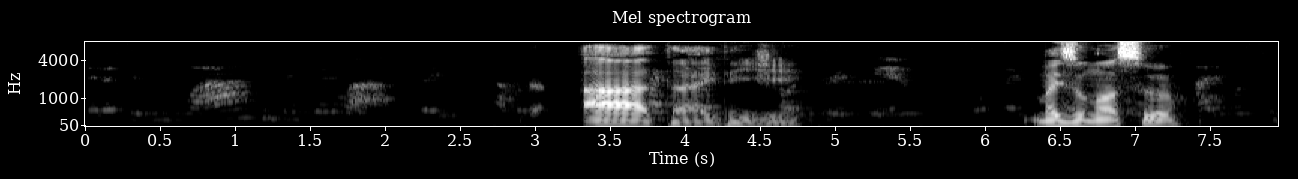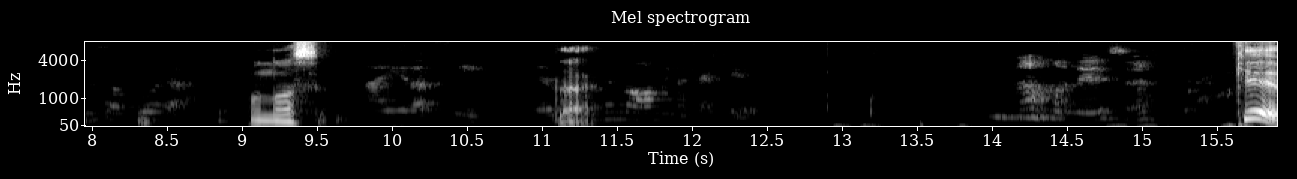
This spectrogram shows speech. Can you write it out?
Era segundo A com terceiro A. Daí juntava. Ah, tá, entendi. Mas o nosso. O nosso. Tá. Que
